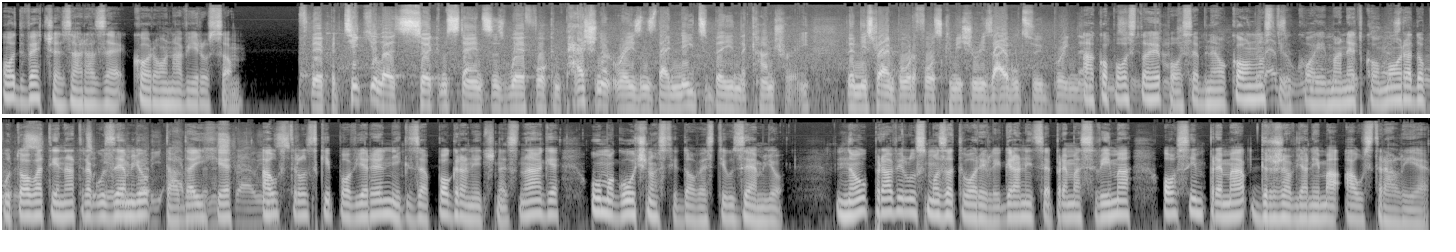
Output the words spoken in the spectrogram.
od veće zaraze koronavirusom. If there particular circumstances where for compassionate reasons they need to be in the country, Ako postoje posebne okolnosti u kojima netko mora doputovati natrag u zemlju, tada ih je australski povjerenik za pogranične snage u mogućnosti dovesti u zemlju. No u pravilu smo zatvorili granice prema svima osim prema državljanima Australije.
